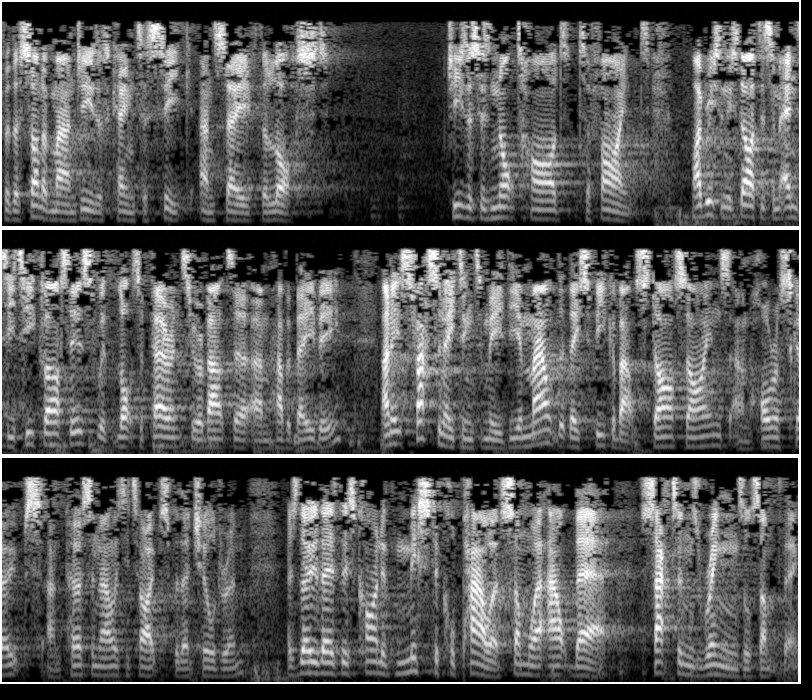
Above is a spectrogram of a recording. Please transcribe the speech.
For the Son of Man, Jesus came to seek and save the lost. Jesus is not hard to find. I've recently started some NCT classes with lots of parents who are about to um, have a baby. And it's fascinating to me the amount that they speak about star signs and horoscopes and personality types for their children, as though there's this kind of mystical power somewhere out there, Saturn's rings or something,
